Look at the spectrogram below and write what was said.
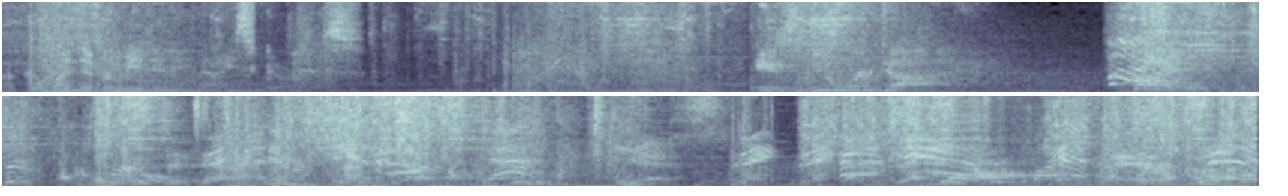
How come I never meet any nice girls? It's do or die. Fight! First attack! Yes! I'm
